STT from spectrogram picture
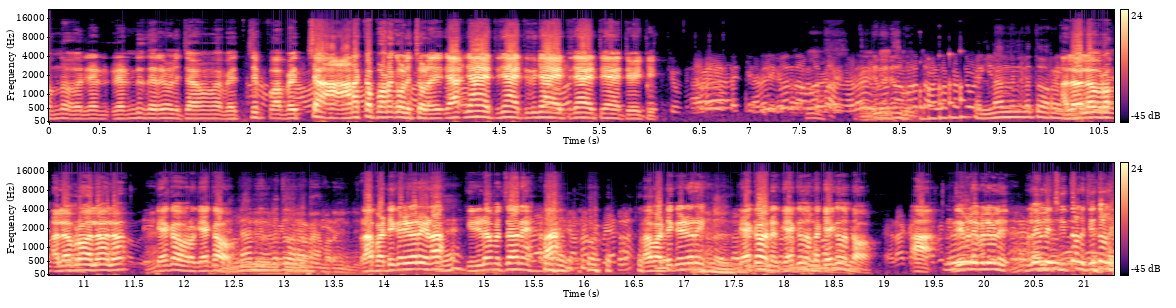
ഒന്ന് രണ്ട് തെറി വിളിച്ചാ വെച്ച് വെച്ച അണക്കപ്പണക്ക വിളിച്ചോളൂ. ഞാൻ ഞാൻ ഞാൻ ഞാൻ ഞാൻ wait. Hello hello bro. Hello bro hello hello. കേക്കാവോ ബ്രോ കേക്കാവോ? എല്ലാം നിന്റെ അടുത്ത് പറയണം. എടാ പട്ടിക്കഴിവറി എടാ. കിരീടം വെച്ചാനെ. എടാ. പട്ടിക്കഴിവറി കേക്കാവോ കേക്കുന്നുണ്ടോ കേക്കുന്നുണ്ടോ? ആ വിളി വിളി വിളി വിളി വിളി ചീത്തോളി ചീത്തോളി.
